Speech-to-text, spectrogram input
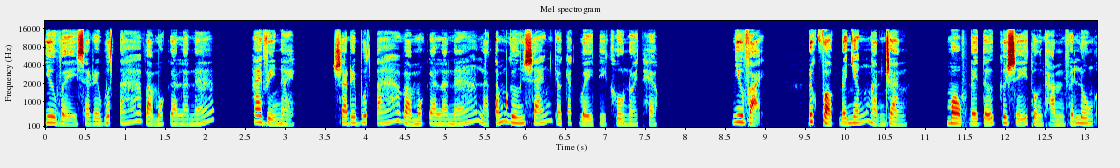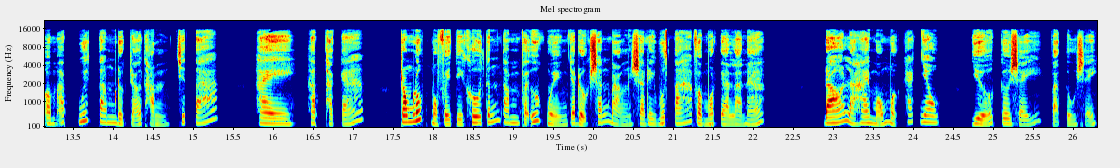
như vị Sariputta và Moggallana. Hai vị này, Sariputta và Moggallana là tấm gương sáng cho các vị tỳ khưu noi theo. Như vậy, Đức Phật đã nhấn mạnh rằng một đệ tử cư sĩ thuần thành phải luôn ôm ấp quyết tâm được trở thành Chitta hay Hatthaka, trong lúc một vị tỳ khưu tính tâm phải ước nguyện cho được sánh bằng Sariputta và Moggallana. Đó là hai mẫu mực khác nhau giữa cư sĩ và tu sĩ.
